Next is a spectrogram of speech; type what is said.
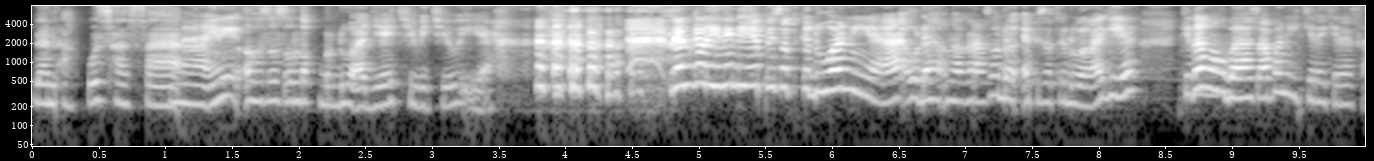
dan aku Sasa. Nah ini khusus untuk berdua aja ya, ciwi-ciwi ya Dan kali ini di episode kedua nih ya Udah nggak kerasa udah episode kedua lagi ya Kita mau bahas apa nih kira-kira Sa?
